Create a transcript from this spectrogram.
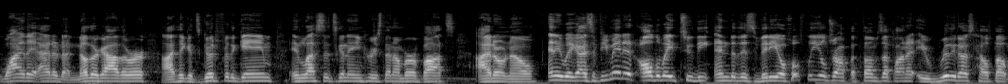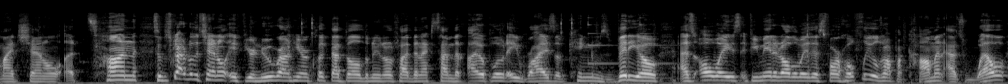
why they added another gatherer. I think it's good for the game unless it's going to increase the number of bots. I don't know. Anyway guys if you made it all the way to the end of this video hopefully you'll drop a thumbs up on it. It really does help out my channel a ton. Subscribe to the channel if you're new around here and click that bell to be notified the next time that I upload a rise of kingdoms video. As always if you made it all the way this far hopefully you'll drop a comment as well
